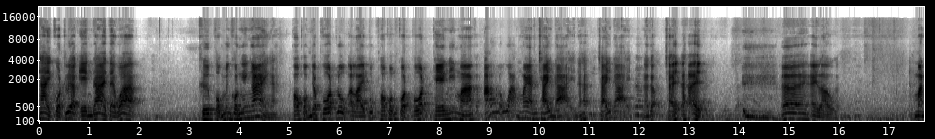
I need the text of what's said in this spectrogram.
ใช่กดเลือกเองได้ แต่ว่า คือผมเป็นคนง่ายๆไงพอผมจะโพสต์รูปอะไรปุ๊บพอผมกดโพสต์ เพลงนี้มาก็เอาแล้วว่าแม่นใช้ได้นะฮะใช้ได้นะครับ ใช้ได้ เอ้ยไอเราครับมัน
